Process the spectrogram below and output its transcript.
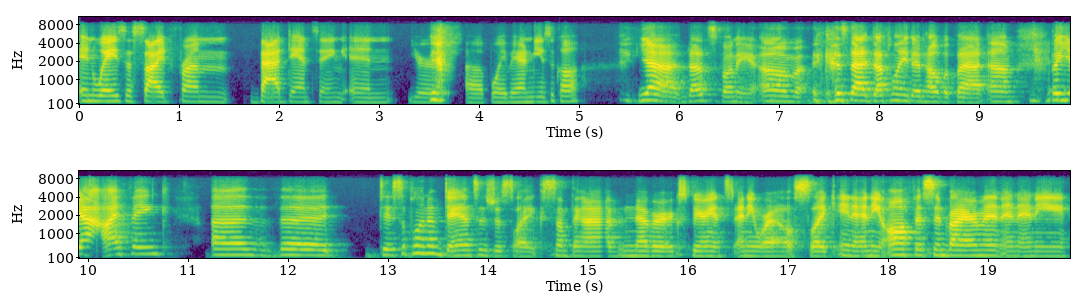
in ways aside from bad dancing in your uh, boy band musical? Yeah, that's funny. Um, because that definitely did help with that. Um, but yeah, I think uh the discipline of dance is just like something I've never experienced anywhere else, like in any office environment, in any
